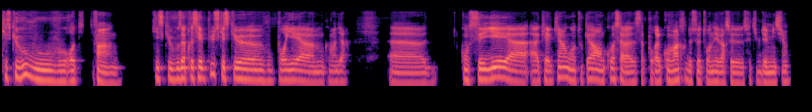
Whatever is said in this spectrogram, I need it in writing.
qu'est-ce que vous vous, vous enfin, qu'est-ce que vous appréciez le plus? Qu'est-ce que vous pourriez, comment dire, conseiller à, quelqu'un, ou en tout cas, en quoi ça, pourrait le convaincre de se tourner vers ce type de mission?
